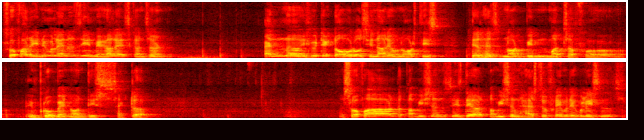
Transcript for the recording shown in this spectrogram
So far renewable energy in Meghalaya is concerned, and uh, if you take the overall scenario of Northeast, there has not been much of uh, improvement on this sector. So far the commission is there, commission has to frame regulations.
